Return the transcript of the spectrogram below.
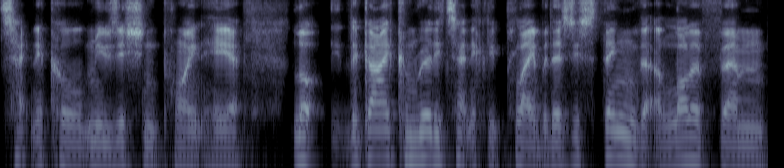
technical musician point here. Look, the guy can really technically play, but there's this thing that a lot of um,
